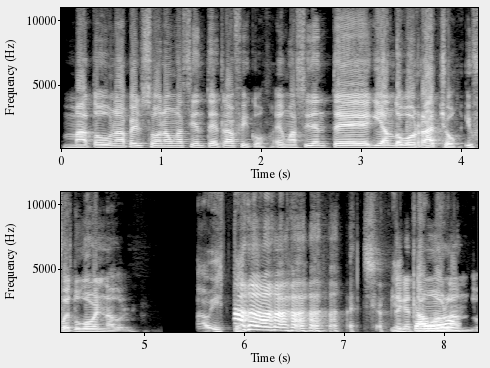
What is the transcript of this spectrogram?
Mató una persona en un accidente de tráfico, en un accidente guiando borracho, y fue tu gobernador. ¿La viste? ¿De Bien qué estamos cabrón. hablando?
